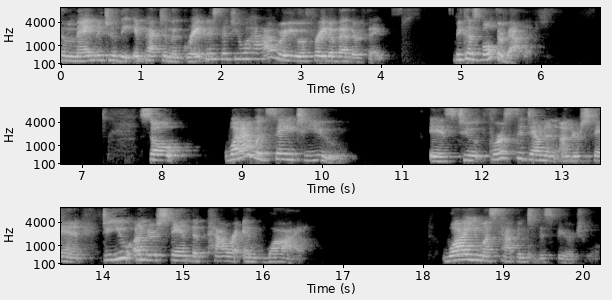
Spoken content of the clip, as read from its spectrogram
the magnitude the impact and the greatness that you will have or are you afraid of other things? Because both are valid. So what i would say to you is to first sit down and understand do you understand the power and why? Why you must tap into the spiritual.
